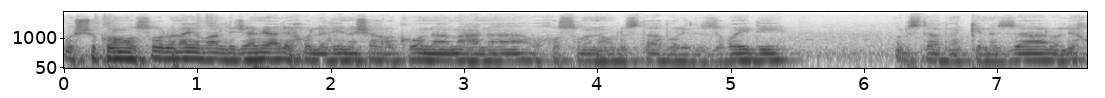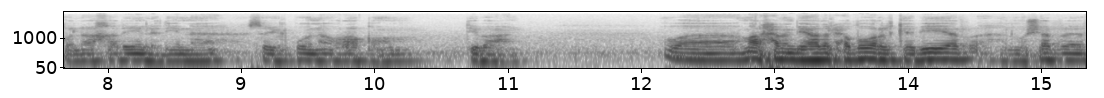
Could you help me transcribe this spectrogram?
والشكر موصول أيضا لجميع الإخوة الذين شاركونا معنا وخص منه الأستاذ وليد الزبيدي والأستاذ مكي نزال والإخوة الآخرين الذين سيلقون أوراقهم تباعا. ومرحبا بهذا الحضور الكبير المشرف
